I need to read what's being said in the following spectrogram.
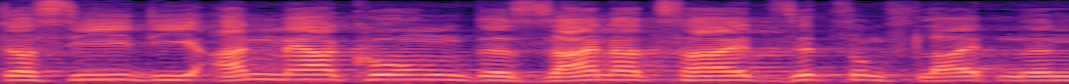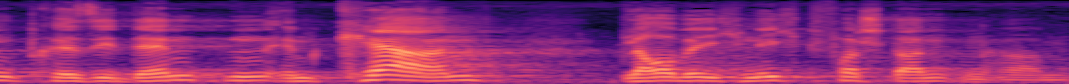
dass Sie die Anmerkung des seinerzeit sitzungsleitenden Präsidenten im Kern, glaube ich, nicht verstanden haben.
